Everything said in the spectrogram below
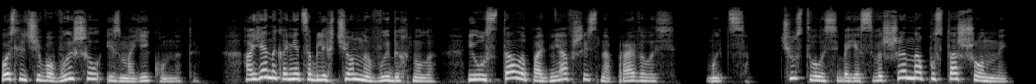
После чего вышел из моей комнаты. А я, наконец, облегченно выдохнула и, устало поднявшись, направилась мыться. Чувствовала себя я совершенно опустошенной,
